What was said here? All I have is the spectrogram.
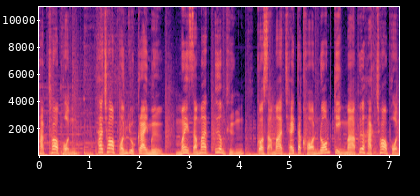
หักช่อผล ถ้าช่อผลอยู่ไกลมือ ไม่สามารถเอื้อมถึง ก็สามารถใช้ตะขอโน้มกิ่งมาเพื่อหักช่อผล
